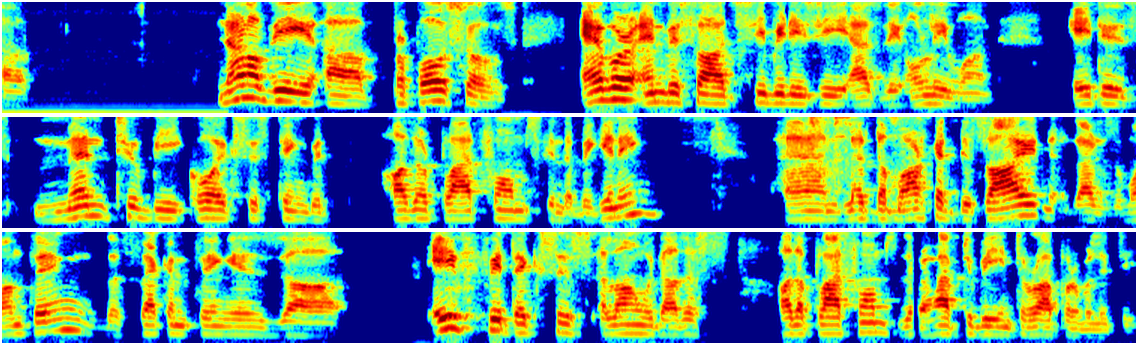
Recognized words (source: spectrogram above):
uh, none of the uh, proposals ever envisage CBDC as the only one. It is meant to be coexisting with other platforms in the beginning and let the market decide. That is one thing. The second thing is uh, if it exists along with others, other platforms, there have to be interoperability.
